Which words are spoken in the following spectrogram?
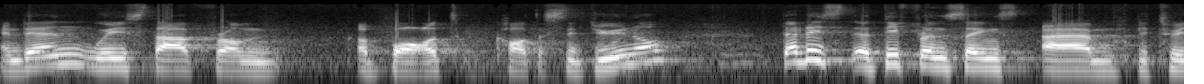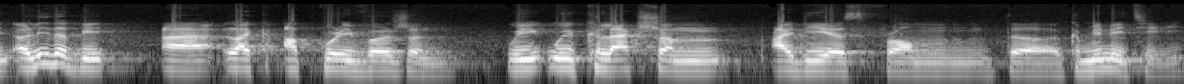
And then we start from a board called the Arduino. That is a different things um, between a little bit uh, like upgrade version. We, we collect some ideas from the community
